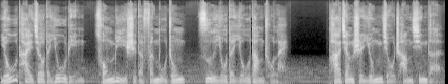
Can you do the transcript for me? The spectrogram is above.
犹太教的幽灵从历史的坟墓中自由地游荡出来，它将是永久长新的，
